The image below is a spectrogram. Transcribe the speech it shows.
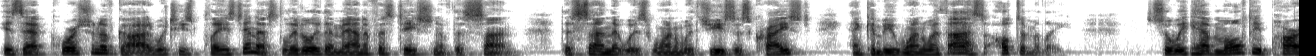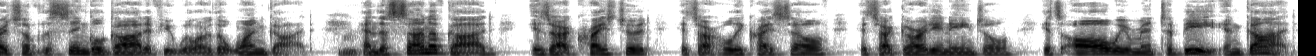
is that portion of God which he's placed in us, literally the manifestation of the Son, the Son that was one with Jesus Christ and can be one with us ultimately. So we have multi parts of the single God, if you will, or the one God. Mm-hmm. And the Son of God is our Christhood. It's our Holy Christ self. It's our guardian angel. It's all we are meant to be in God.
